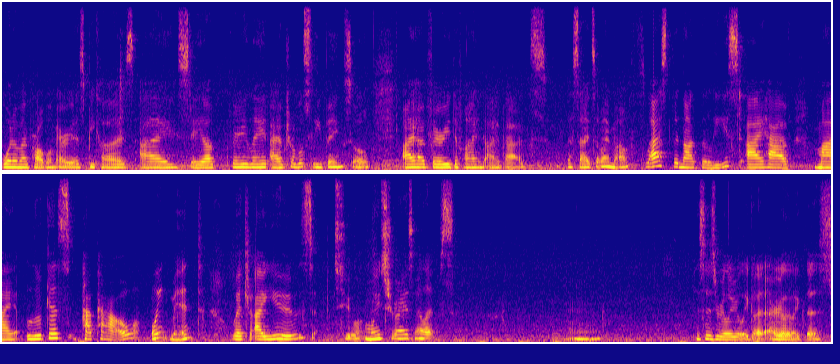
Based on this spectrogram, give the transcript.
one of my problem areas because I stay up very late. I have trouble sleeping, so I have very defined eye bags the sides of my mouth. Last but not the least, I have my Lucas Papaw ointment, which I use to moisturize my lips. Mm. This is really, really good. I really like this.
